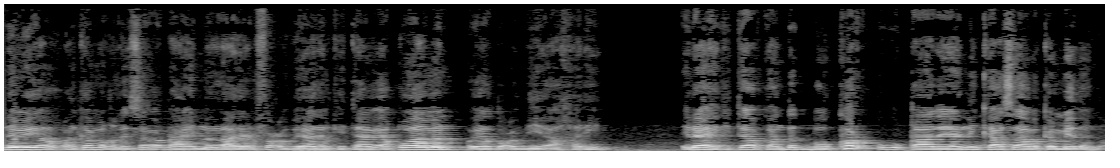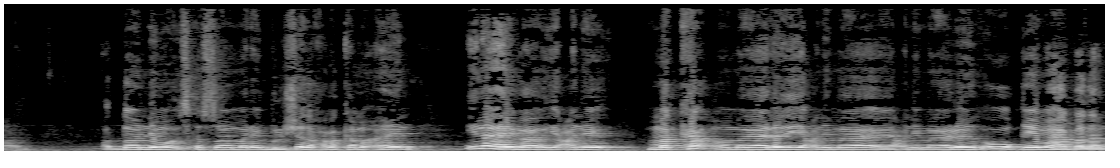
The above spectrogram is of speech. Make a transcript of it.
nebigan waxaan ka maqlay isagoo dhaha in allaha yarfacu bi hada alkitaabi aqwaaman wayadacu bihi aakhariin. Ilaahay kitaabkan dad buu kor ugu qaadayaa ninkaasaaba ka mid a nacam addoonnimo iska soo maray bulshada waxba kama ahayn. Ilaahay baa yacni maka oo magaaladii yani yani magaalooyinka ugu qiimaha badan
